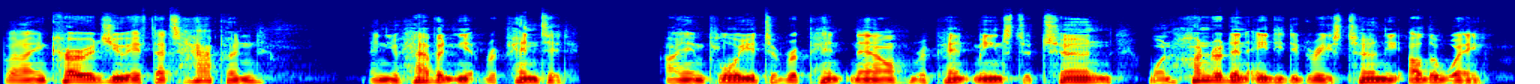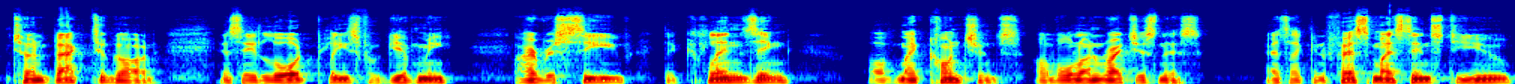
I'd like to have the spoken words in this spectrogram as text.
But I encourage you, if that's happened and you haven't yet repented, I implore you to repent now. Repent means to turn 180 degrees, turn the other way, turn back to God and say, Lord, please forgive me. I receive the cleansing of my conscience of all unrighteousness as I confess my sins to you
